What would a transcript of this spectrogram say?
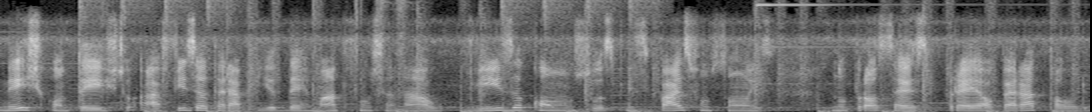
Neste contexto, a fisioterapia dermatofuncional visa como suas principais funções no processo pré-operatório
